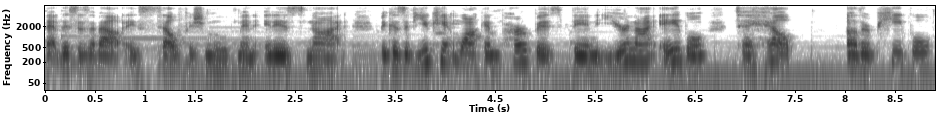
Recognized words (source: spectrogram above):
that this is about a selfish movement. It is not. Because if you can't walk in purpose, then you're not able to help other people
